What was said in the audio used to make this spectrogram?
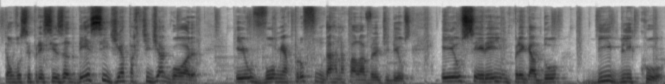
Então você precisa decidir a partir de agora. Eu vou me aprofundar na palavra de Deus. Eu serei um pregador bíblico.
